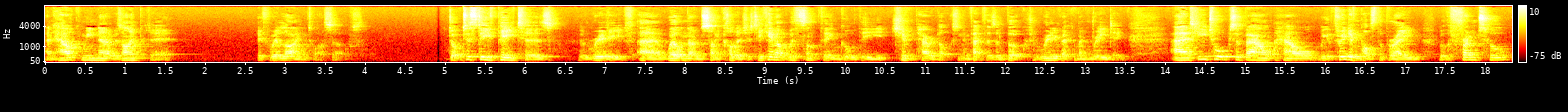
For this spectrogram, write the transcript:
And how can we know, as I put it, if we're lying to ourselves? Dr. Steve Peters, a really uh, well known psychologist, he came up with something called the chimp paradox. And in fact, there's a book which I really recommend reading. And he talks about how we got three different parts of the brain we've got the frontal,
